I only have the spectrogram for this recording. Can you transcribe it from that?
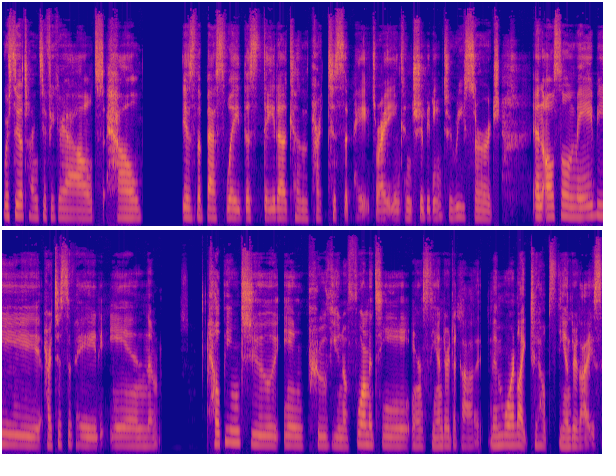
We're still trying to figure out how is the best way this data can participate, right, in contributing to research and also maybe participate in helping to improve uniformity and standardize and more like to help standardize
